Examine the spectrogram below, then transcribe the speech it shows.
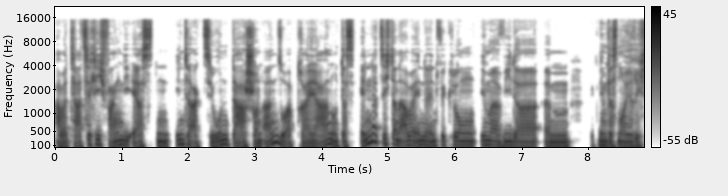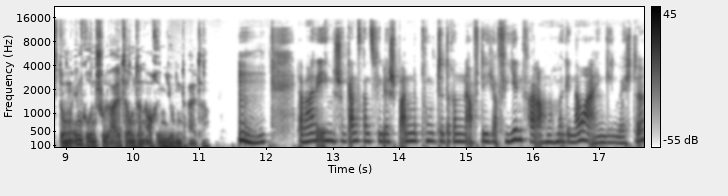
Aber tatsächlich fangen die ersten Interaktionen da schon an, so ab drei Jahren. Und das ändert sich dann aber in der Entwicklung immer wieder, ähm, nimmt das neue Richtungen im Grundschulalter und dann auch im Jugendalter. Mhm. Da waren eben schon ganz, ganz viele spannende Punkte drin, auf die ich auf jeden Fall auch nochmal genauer eingehen möchte.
